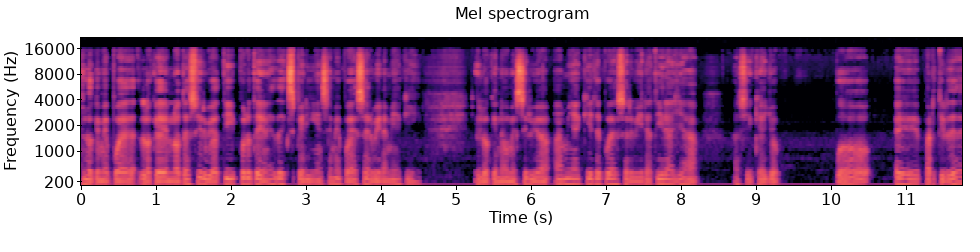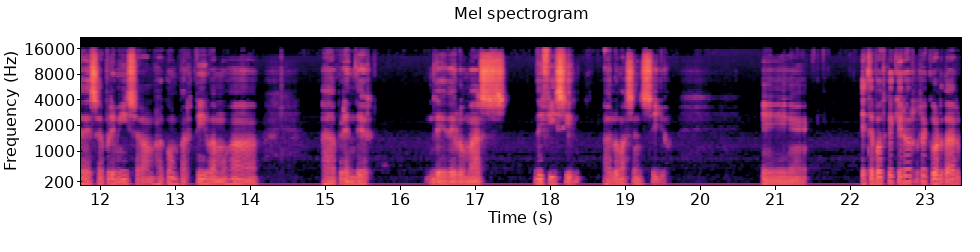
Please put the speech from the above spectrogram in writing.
Lo que, me puede, lo que no te sirvió a ti, pero tienes de experiencia, me puede servir a mí aquí. Y lo que no me sirvió a mí aquí te puede servir a ti allá. Así que yo puedo eh, partir desde esa premisa. Vamos a compartir, vamos a, aprender desde lo más difícil a lo más sencillo. Eh, este podcast quiero recordar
